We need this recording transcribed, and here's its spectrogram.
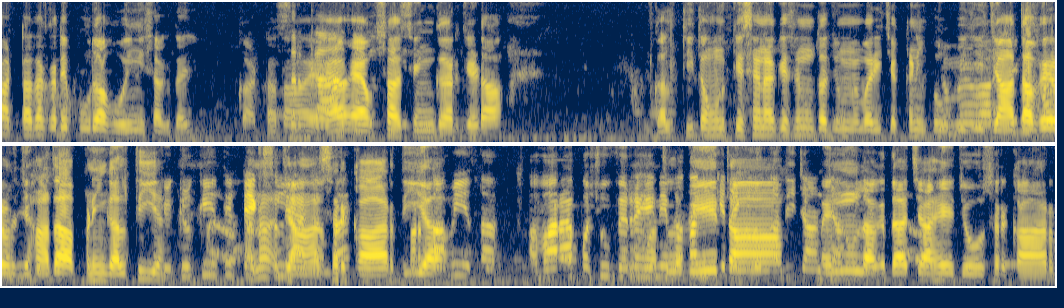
ਘਾਟਾ ਤਾਂ ਕਦੇ ਪੂਰਾ ਹੋ ਹੀ ਨਹੀਂ ਸਕਦਾ ਜੀ। ਘਾਟਾ ਤਾਂ ਸਰਕਾਰ ਦੀ ਐਸਾ ਗਲਤੀ ਸਿੰਗਰ ਜਿਹੜਾ ਗਲਤੀ ਤਾਂ ਹੁਣ ਕਿਸੇ ਨਾ ਕਿਸੇ ਨੂੰ ਤਾਂ ਜ਼ਿੰਮੇਵਾਰੀ ਚੱਕਣੀ ਪਊਗੀ ਜੀ। ਜਾਂ ਤਾਂ ਫਿਰ ਜਾਂ ਤਾਂ ਆਪਣੀ ਗਲਤੀ ਆ। ਕਿਉਂਕਿ ਇਹ ਤੇ ਟੈਕਸ ਜਾਂ ਸਰਕਾਰ ਦੀ ਆ। ਅਵਾਰਾ ਪਸ਼ੂ ਫਿਰ ਰਹੇ ਨੇ ਪਤਾ ਨਹੀਂ ਕਿੰਨੇ ਲੋਕਾਂ ਦੀ ਜਾਨ ਮੈਨੂੰ ਲੱਗਦਾ ਚਾਹੇ ਜੋ ਸਰਕਾਰ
